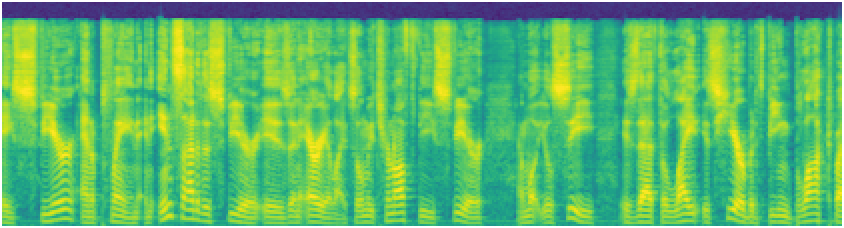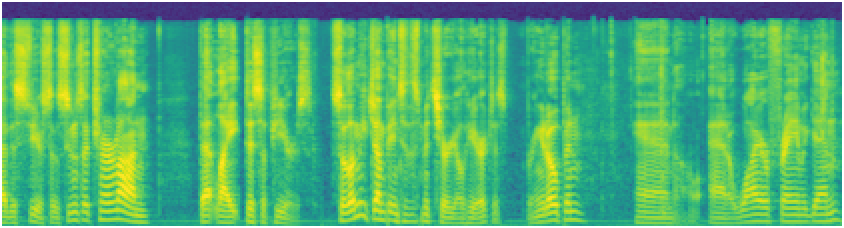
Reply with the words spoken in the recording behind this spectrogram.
a sphere and a plane, and inside of the sphere is an area light. So let me turn off the sphere, and what you'll see is that the light is here, but it's being blocked by the sphere. So as soon as I turn it on, that light disappears. So let me jump into this material here. Just bring it open, and I'll add a wireframe again.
